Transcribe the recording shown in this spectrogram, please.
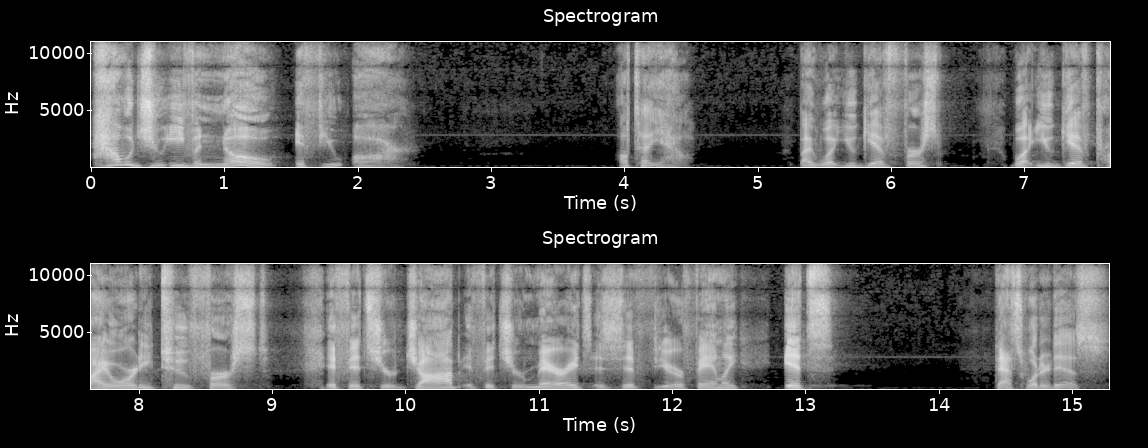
How would you even know if you are? I'll tell you how. By what you give first, what you give priority to first. If it's your job, if it's your marriage, if your family, it's that's what it is.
